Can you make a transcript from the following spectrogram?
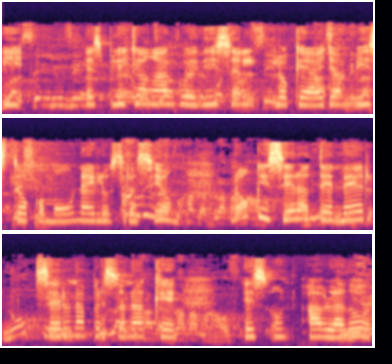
y explican algo y dicen lo que hayan visto como una ilustración. No quisiera tener, ser una persona que es un hablador.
